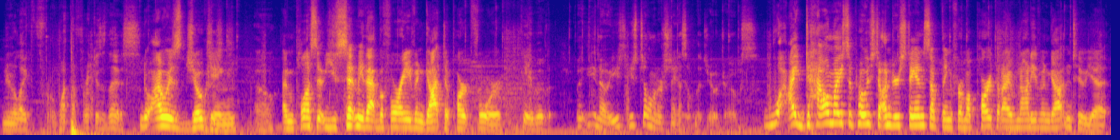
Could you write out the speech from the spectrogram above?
and you were like, "What the frick is this?" No, I was joking. oh. And plus, it, you sent me that before I even got to part four. Okay, but but you know, you, you still understand some of the Joe jokes. What? I how am I supposed to understand something from a part that I've not even gotten to yet?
